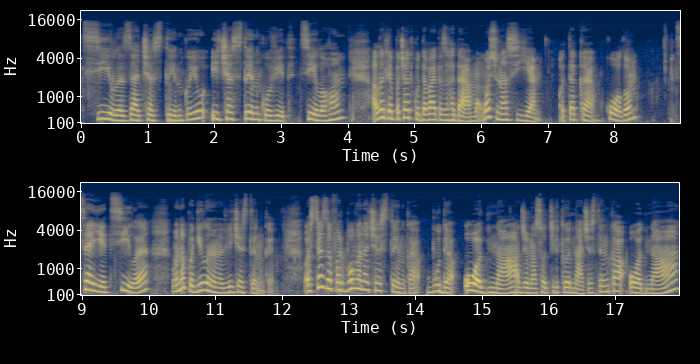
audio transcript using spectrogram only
ціле за частинкою і частинку від цілого. Але для початку давайте згадаємо: ось у нас є отаке коло. Це є ціле, воно поділене на дві частинки. Ось ця зафарбована частинка буде одна, адже в нас от тільки одна частинка, одна.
